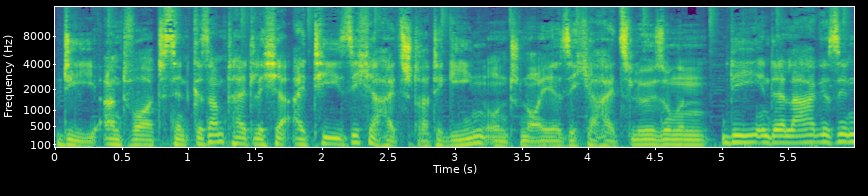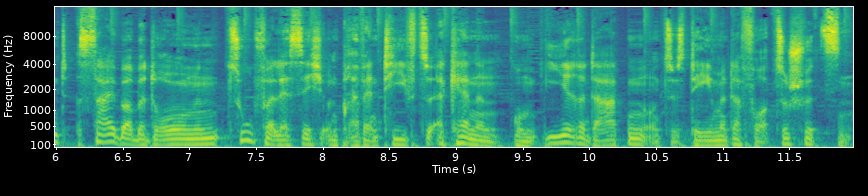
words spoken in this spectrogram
Die Antwort sind gesamtheitliche IT-Sicherheitsstrategien und neue Sicherheitslösungen, die in der Lage sind, Cyberbedrohungen zuverlässig und präventiv zu erkennen, um ihre Daten und Systeme davor zu schützen.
